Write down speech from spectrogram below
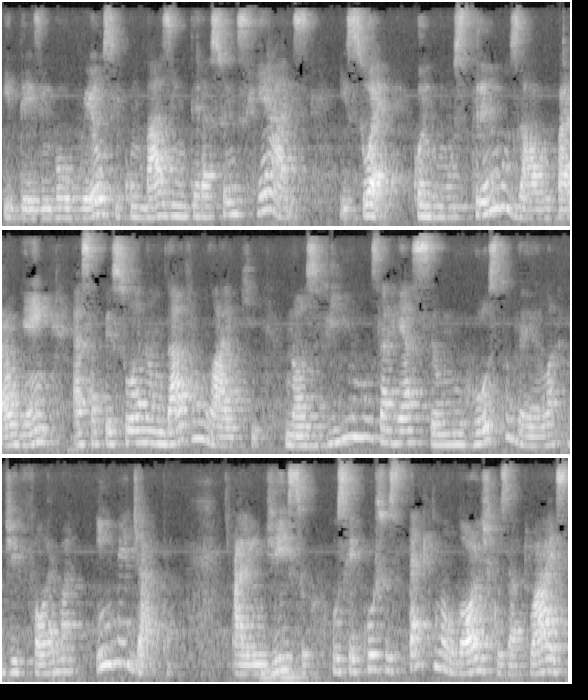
e desenvolveu-se com base em interações reais. Isso é, quando mostramos algo para alguém, essa pessoa não dava um like, nós víamos a reação no rosto dela de forma imediata. Além disso, os recursos tecnológicos atuais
